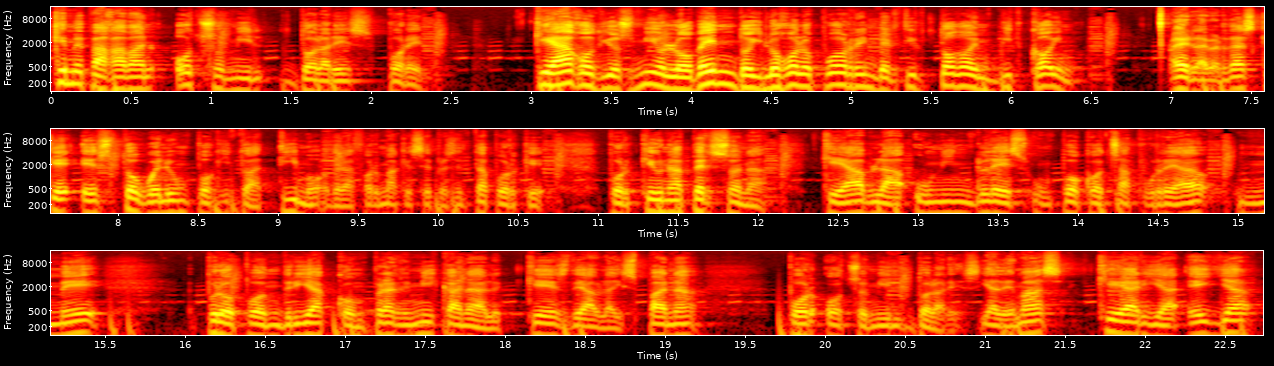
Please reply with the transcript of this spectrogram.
que me pagaban 8 mil dólares por él. ¿Qué hago, Dios mío? Lo vendo y luego lo puedo reinvertir todo en Bitcoin. A ver, la verdad es que esto huele un poquito a timo de la forma que se presenta porque, porque una persona que habla un inglés un poco chapurreado me propondría comprar mi canal, que es de habla hispana, por 8 mil dólares. Y además, ¿qué haría ella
